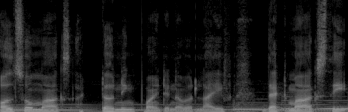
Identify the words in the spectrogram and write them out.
also marks a turning point in our life. That marks the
